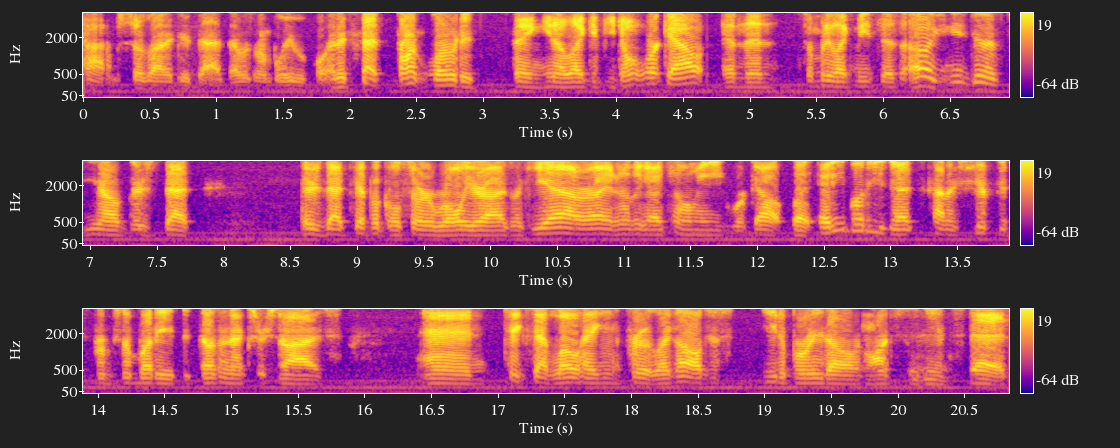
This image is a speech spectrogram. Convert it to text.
God, I'm so glad I did that. That was unbelievable. And it's that front loaded thing, you know, like if you don't work out and then somebody like me says, oh, you need to do this, you know, there's that. There's that typical sort of roll your eyes, like, yeah, right, another guy telling me I need to work out. But anybody that's kind of shifted from somebody that doesn't exercise and takes that low hanging fruit, like, oh, I'll just eat a burrito and watch TV instead,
